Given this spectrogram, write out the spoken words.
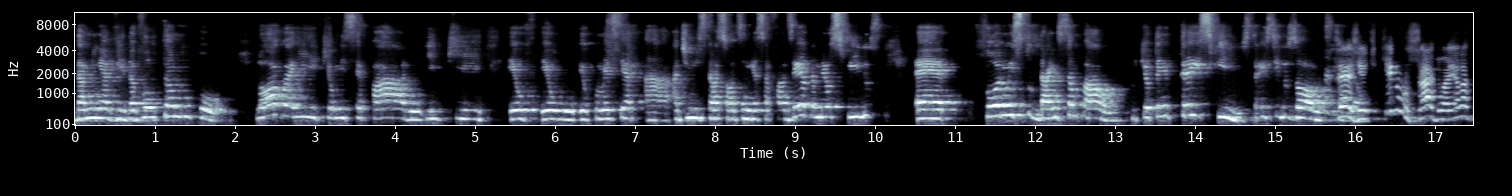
da minha vida, voltando um pouco, logo aí que eu me separo e que eu, eu, eu comecei a, a administrar sozinha essa fazenda, meus filhos é, foram estudar em São Paulo, porque eu tenho três filhos, três filhos homens. Pois é, gente, quem não sabe, ela,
